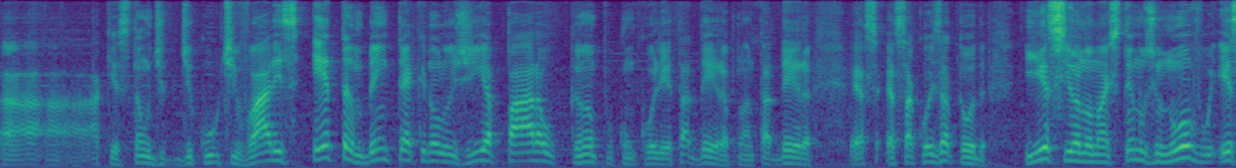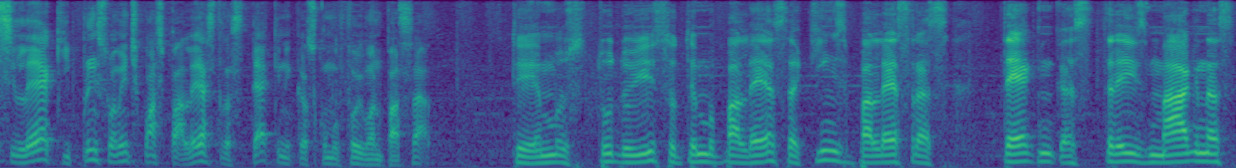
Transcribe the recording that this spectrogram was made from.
a, a questão de, de, cultivares e também tecnologia para o campo, com colheitadeira, plantadeira, essa, essa coisa toda. E esse ano nós temos de novo esse leque, principalmente com as palestras técnicas, como foi o ano passado. Temos tudo isso, temos palestra, 15 palestras técnicas, três magnas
